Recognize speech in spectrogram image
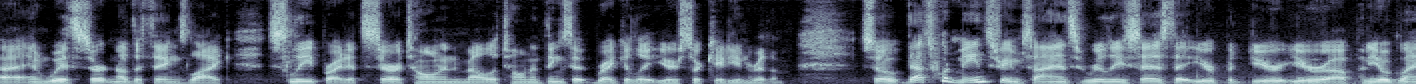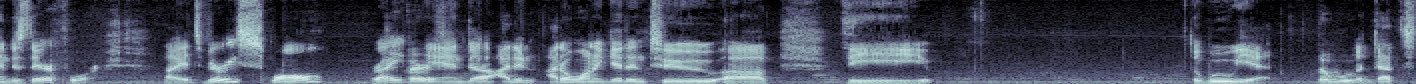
uh, and with certain other things like sleep right it's serotonin and melatonin things that regulate your circadian rhythm. So that's what mainstream science really says that your your your uh, pineal gland is there for. Uh, it's very small right? Very and uh, i didn't i don't want to get into uh, the the woo yet the woo. But that's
